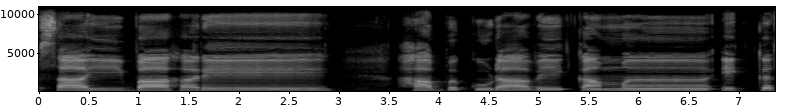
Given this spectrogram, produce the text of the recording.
ਸਾਈ ਬਾਹਰੇ। ਹਬ ਕੁੜਾਵੇ ਕੰਮ, ਇਕ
